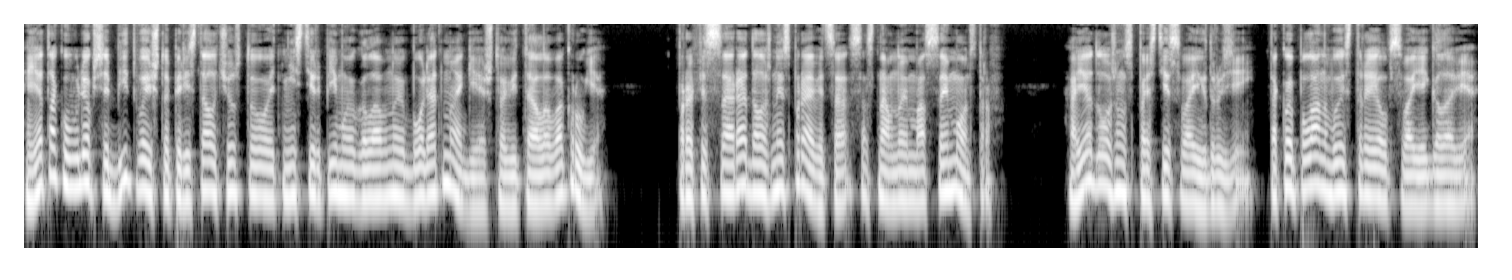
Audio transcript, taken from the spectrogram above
Я так увлекся битвой, что перестал чувствовать нестерпимую головную боль от магии, что витала в округе. Профессора должны справиться с основной массой монстров, а я должен спасти своих друзей. Такой план выстроил в своей голове.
